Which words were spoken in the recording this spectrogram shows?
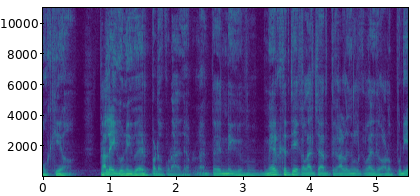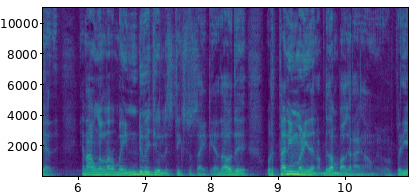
முக்கியம். தலைகுனிவு ஏற்படக்கூடாது அப்படின்னா இப்போ இன்றைக்கி மேற்கத்திய கலாச்சாரத்துக்கு ஆளுங்களுக்கெல்லாம் இது அவ்வளோ புரியாது. ஏன்னா அவங்கெல்லாம் ரொம்ப இண்டிவிஜுவலிஸ்டிக் சொசைட்டி அதாவது ஒரு தனி மனிதன் அப்படி தான் பார்க்குறாங்க அவங்க. ஒரு பெரிய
